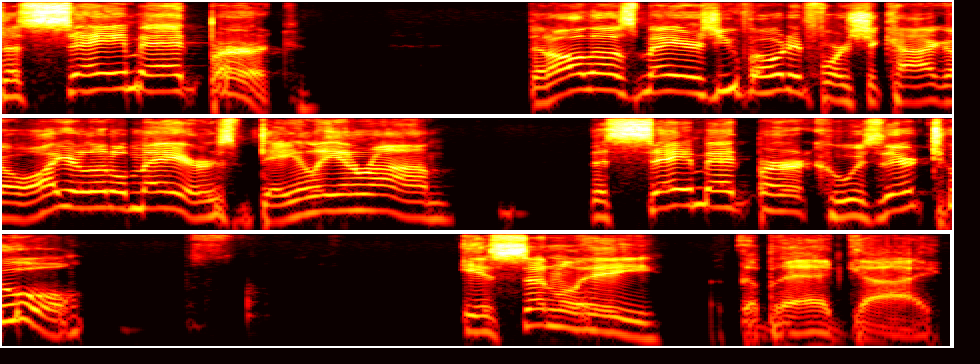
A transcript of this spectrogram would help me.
The same Ed Burke that all those mayors you voted for, Chicago, all your little mayors, Daley and Rahm, the same Ed Burke who was their tool is suddenly the bad guy.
